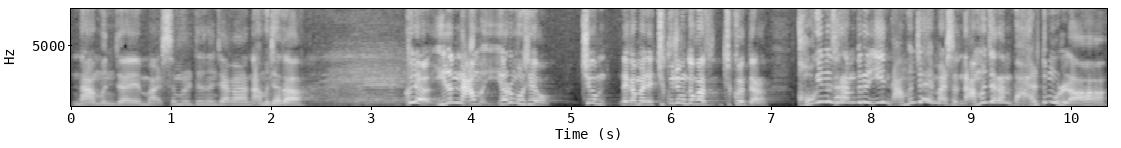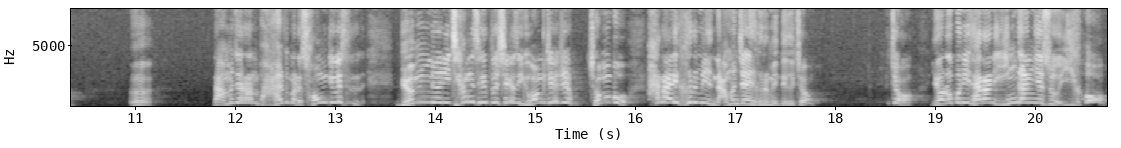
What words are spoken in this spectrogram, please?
남은 자의 말씀을 듣는 자가 남은 자다. 그래요. 이런 남 여러분 보세요. 지금 내가 만약 직구정도 가서 듣고 있다. 거기 있는 사람들은 이 남은 자의 말씀, 남은 자란 말도 몰라. 어. 남은 자라는 말도 몰라. 성경에서 몇 면이 창세기부터 시작해서 요한계시까지 전부 하나의 흐름이 남은 자의 흐름인데 그렇죠? 그죠? 여러분이 잘 아는 인간 예수 이거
